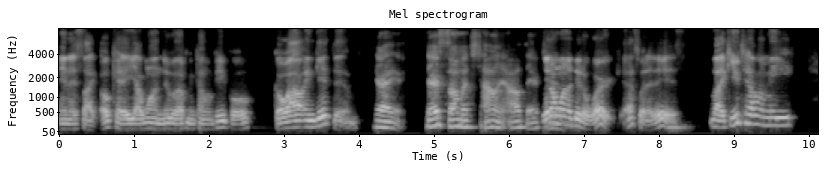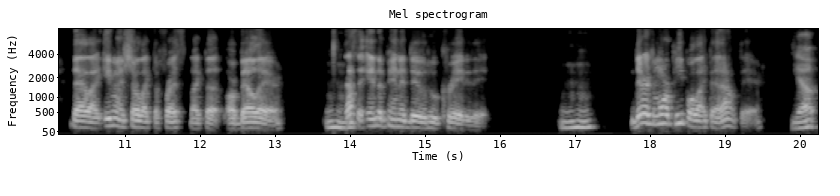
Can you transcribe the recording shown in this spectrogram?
And it's like, okay, y'all want new up and coming people, go out and get them. Right. There's so much talent out there. They don't want to do the work. That's what it is. Like you telling me that like even a show like the Fresh, like the or Bel Air, mm-hmm. that's an independent dude who created it. Mm-hmm. There's more people like that out there. Yep.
